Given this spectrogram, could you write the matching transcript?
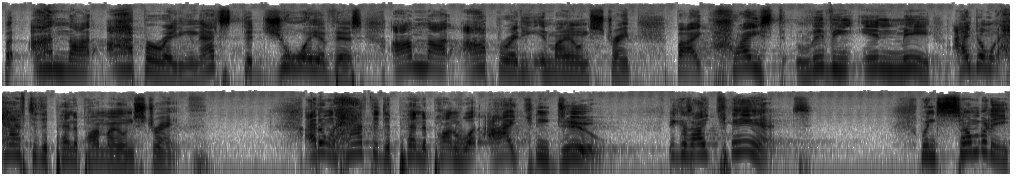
But I'm not operating. That's the joy of this. I'm not operating in my own strength. By Christ living in me, I don't have to depend upon my own strength. I don't have to depend upon what I can do because I can't. When somebody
